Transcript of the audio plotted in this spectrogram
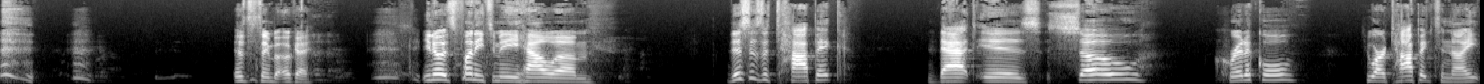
it's the same, but okay. You know, it's funny to me how um, this is a topic that is so critical to our topic tonight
